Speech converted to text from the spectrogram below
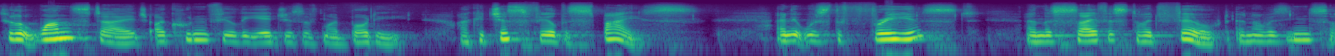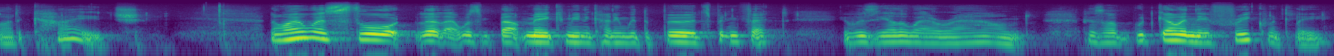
Till at one stage, I couldn't feel the edges of my body. I could just feel the space. And it was the freest and the safest I'd felt, and I was inside a cage. Now, I always thought that that was about me communicating with the birds, but in fact, it was the other way around because I would go in there frequently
